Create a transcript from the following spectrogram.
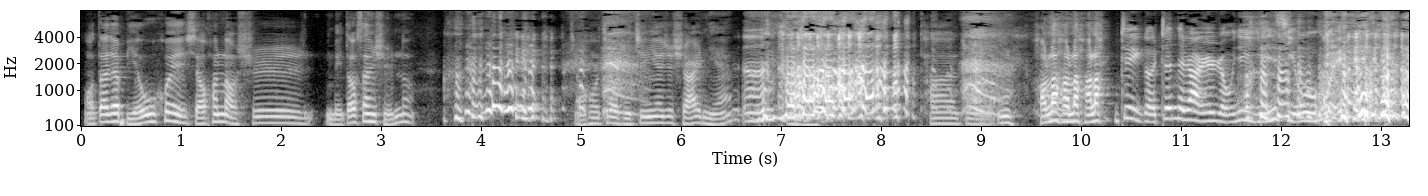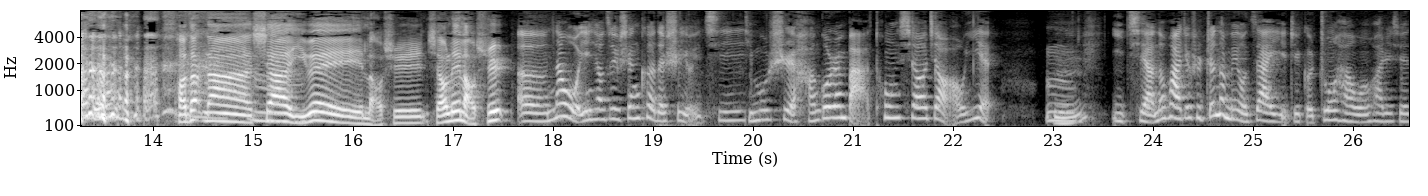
哦，大家别误会，小欢老师没到三十呢，然后教学经验是十二年，嗯，他这嗯，好了好了好了，这个真的让人容易引起误会。好的，那下一位老师，小磊老师，呃，那我印象最深刻的是有一期题目是韩国人把通宵叫熬夜。嗯，以前的话就是真的没有在意这个中韩文化这些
